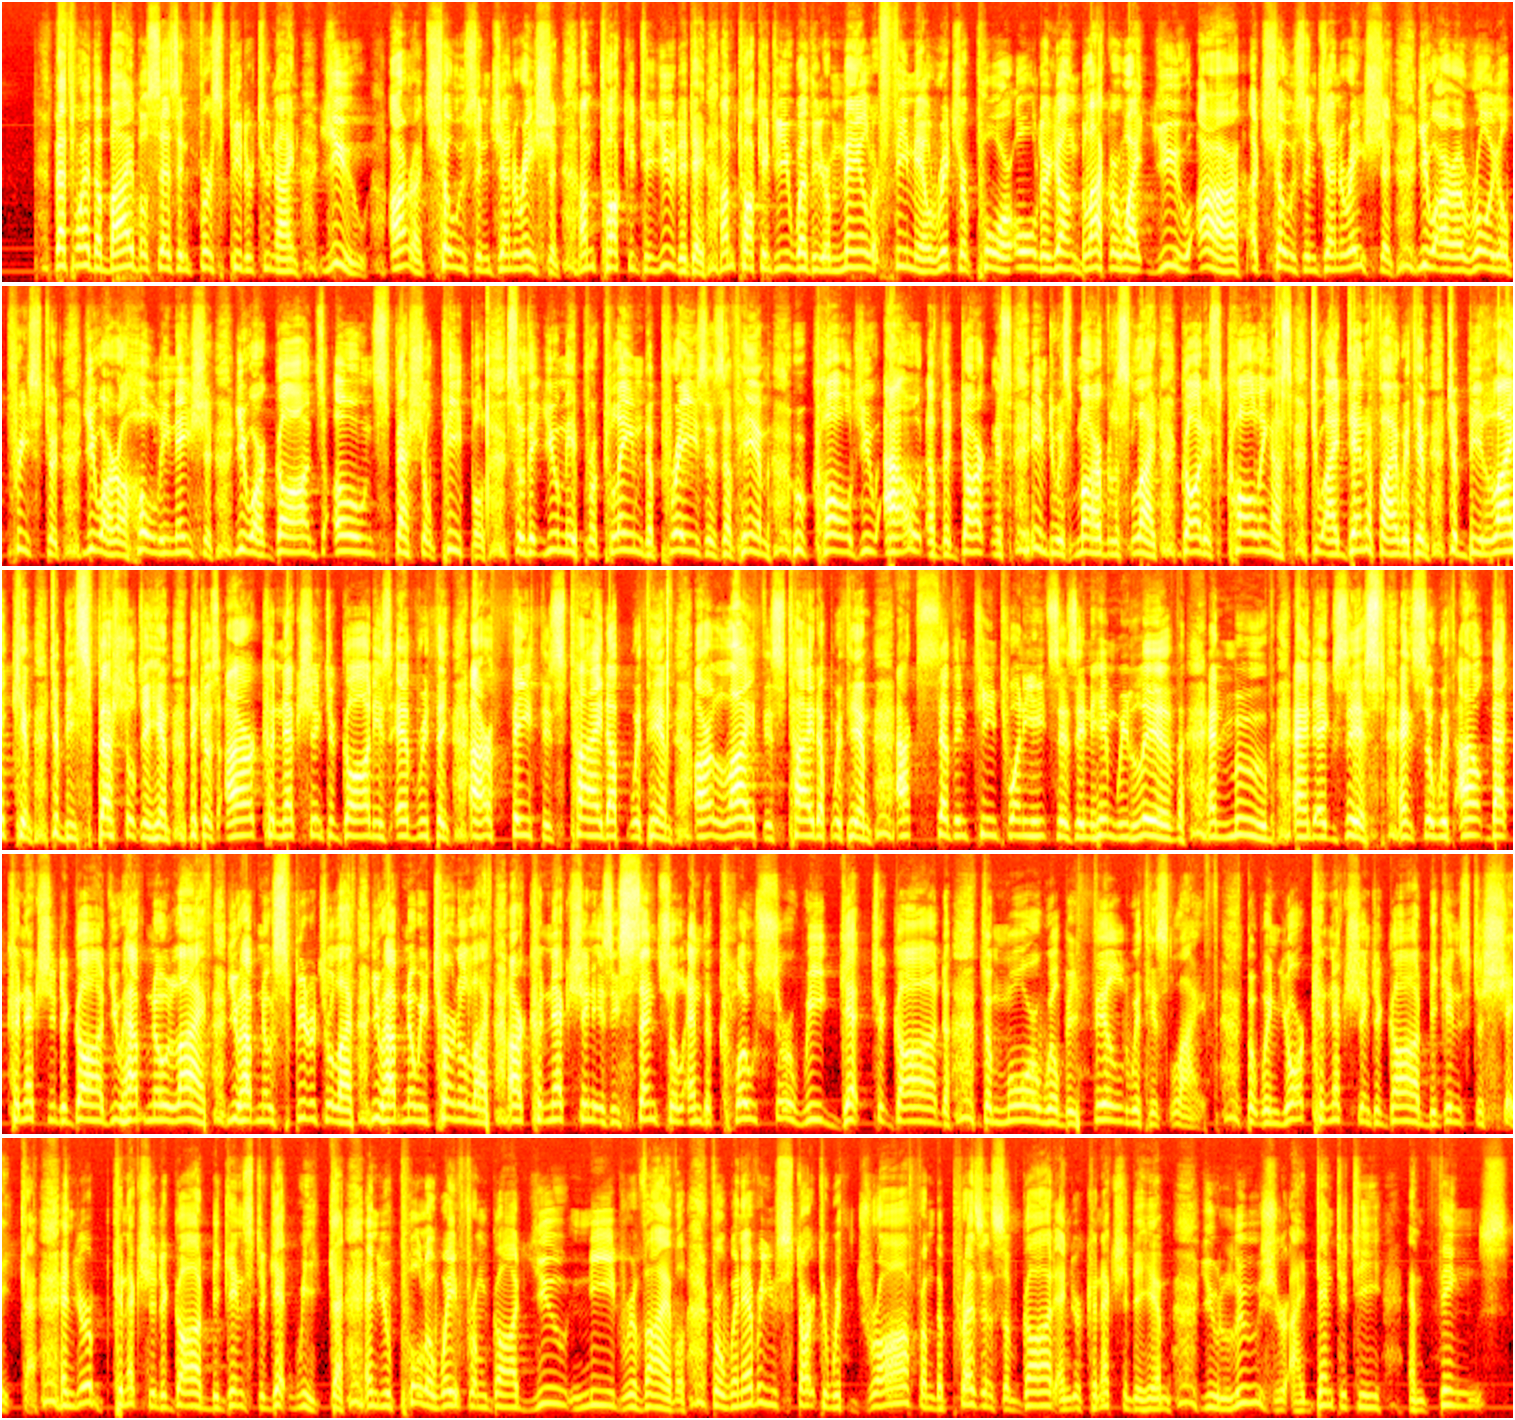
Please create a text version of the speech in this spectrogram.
That's why the Bible says in 1 Peter 2 9, you are a chosen generation. I'm talking to you today. I'm talking to you whether you're male or female, rich or poor, old or young, black or white. You are a chosen generation. You are a royal priesthood. You are a holy nation. You are God's own special people so that you may proclaim the praises of Him who called you out of the darkness into His marvelous light. God is calling us to identify with Him, to be like like Him, to be special to Him, because our connection to God is everything. Our faith is tied up with Him, our life is tied up with Him. Acts 17 28 says, In Him we live and move and exist. And so, without that connection to God, you have no life, you have no spiritual life, you have no eternal life. Our connection is essential, and the closer we get to God, the more we'll be filled with His life. But when your connection to God begins to shake and your connection to God begins to get weak and you pull away from God, you need revival. For whenever you start to withdraw from the presence of God and your connection to Him, you lose your identity and things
